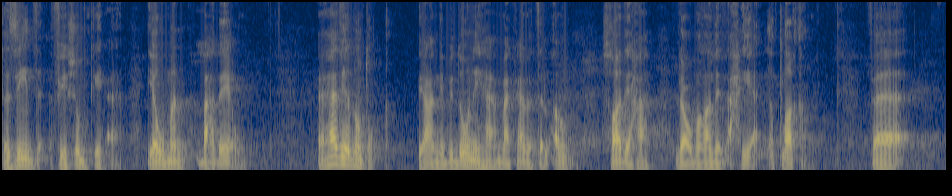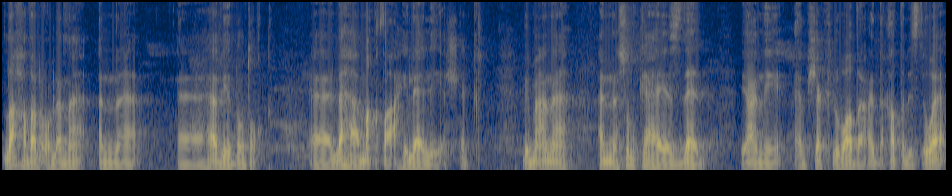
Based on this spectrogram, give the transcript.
تزيد في سمكها يوما بعد يوم. هذه النطق يعني بدونها ما كانت الأرض صالحة لعمران الأحياء اطلاقا. فلاحظ العلماء أن هذه النطق لها مقطع هلالي الشكل بمعنى أن سمكها يزداد يعني بشكل واضح عند خط الاستواء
